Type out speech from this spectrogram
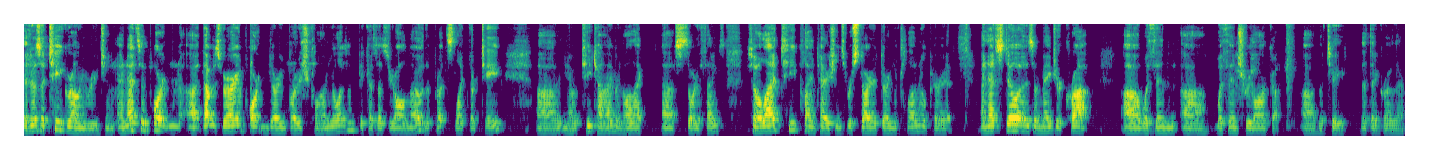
it is a tea growing region, and that's important. Uh, that was very important during British colonialism because, as you all know, the Brits like their tea, uh, you know, tea time and all that uh, sort of things. So a lot of tea plantations were started during the colonial period, and that still is a major crop uh, within uh, within Sri Lanka, uh, the tea that they grow there.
